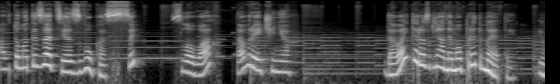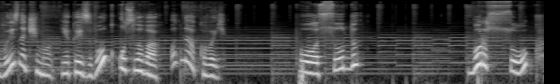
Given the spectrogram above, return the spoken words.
Автоматизація звука с в словах та в реченнях. Давайте розглянемо предмети і визначимо, який звук у словах однаковий. Посуд, бурсук,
